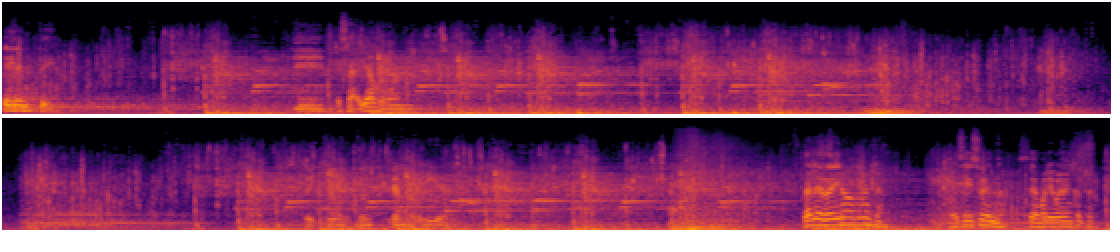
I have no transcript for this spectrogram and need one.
El ente. Esa ya. Requieren contramedida. Dale, Rey, no, encuentra. Ahí sigue subiendo. Se demora igual en encontrar.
